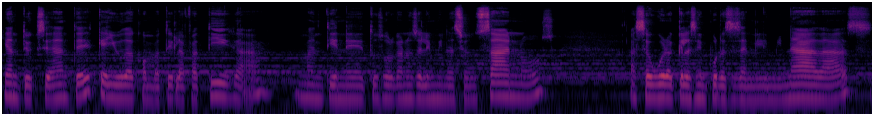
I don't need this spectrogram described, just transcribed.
y antioxidante que ayuda a combatir la fatiga, mantiene tus órganos de eliminación sanos, asegura que las impurezas sean eliminadas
